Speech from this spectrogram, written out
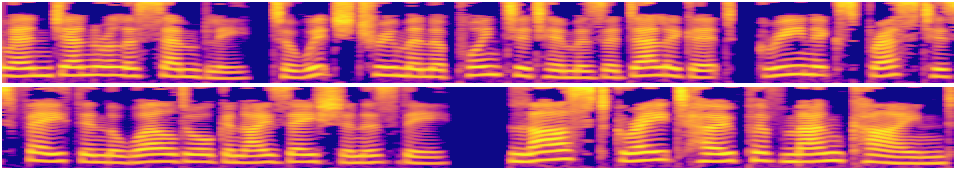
UN General Assembly, to which Truman appointed him as a delegate, Green expressed his faith in the World Organization as the last great hope of mankind.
